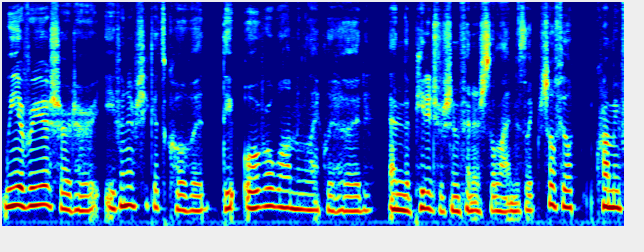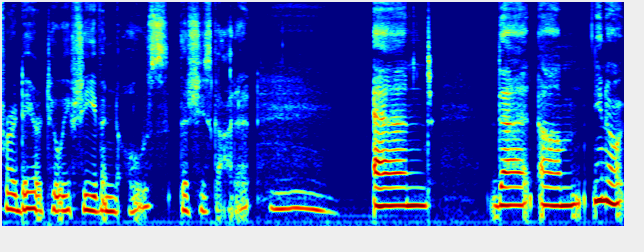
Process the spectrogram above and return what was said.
We have reassured her, even if she gets COVID, the overwhelming likelihood, and the pediatrician finished the line, is like she'll feel crummy for a day or two if she even knows that she's got it. Mm. And that, um, you know,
